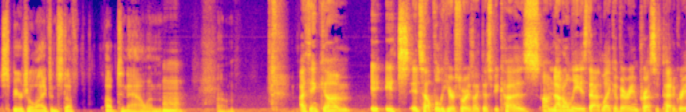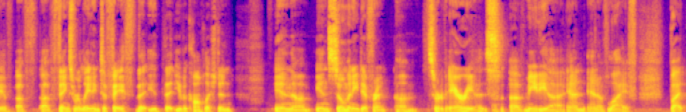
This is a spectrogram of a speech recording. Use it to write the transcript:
spiritual life and stuff up to now, and mm. um, I think um, it, it's it's helpful to hear stories like this because um, not only is that like a very impressive pedigree of, of, of things relating to faith that you, that you've accomplished in in um, in so many different um, sort of areas of media and and of life, but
